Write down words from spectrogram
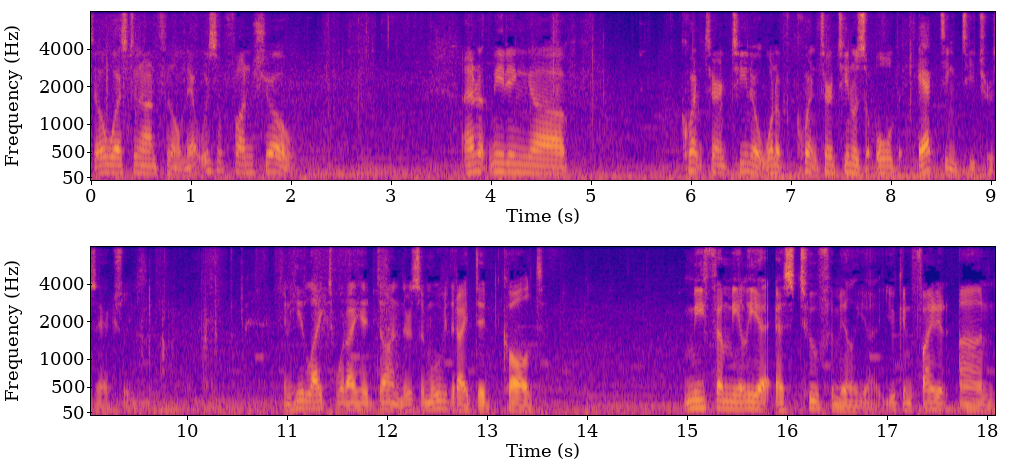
Del Weston on film. That was a fun show. I ended up meeting uh, Quentin Tarantino, one of Quentin Tarantino's old acting teachers, actually. And he liked what I had done. There's a movie that I did called Mi Familia es Tu Familia. You can find it on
